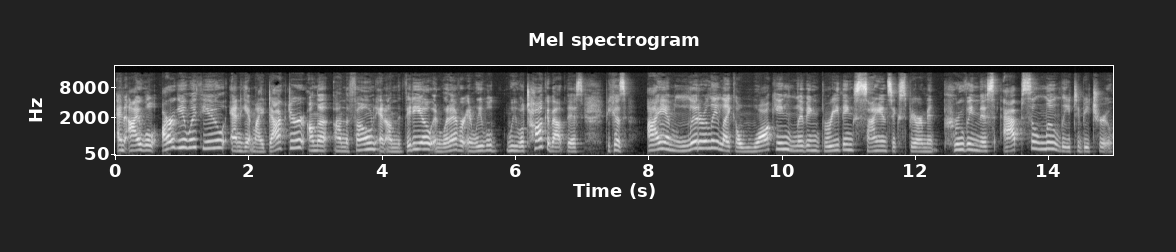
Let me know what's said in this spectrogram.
and I will argue with you and get my doctor on the on the phone and on the video and whatever and we will we will talk about this because I am literally like a walking, living, breathing science experiment proving this absolutely to be true.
